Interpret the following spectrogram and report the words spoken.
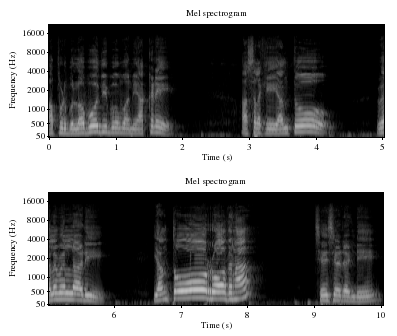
అప్పుడు లబోదిబోమ్ అని అక్కడే అసలుకి ఎంతో వెలవెల్లాడి ఎంతో రోదన చేశాడండి.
